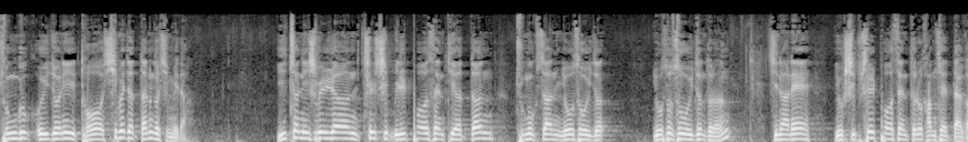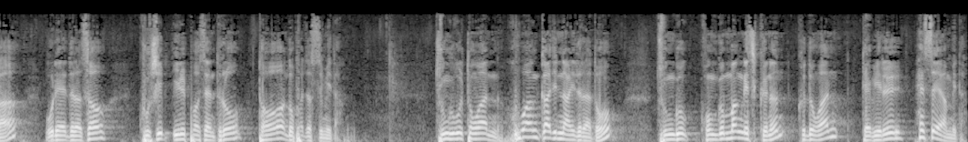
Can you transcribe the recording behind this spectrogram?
중국 의존이 더 심해졌다는 것입니다. 2021년 71%였던 중국산 요소 의존, 요소수 의존도는 지난해 67%로 감소했다가 올해 들어서 91%로 더 높아졌습니다. 중국을 통한 호황까지는 아니더라도 중국 공급망 리스크는 그동안 대비를 했어야 합니다.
